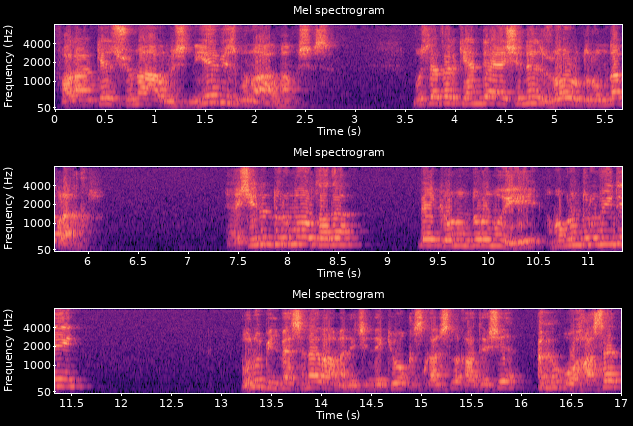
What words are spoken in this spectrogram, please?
Falan kez şunu almış, niye biz bunu almamışız? Bu sefer kendi eşini zor durumda bırakır. Eşinin durumu ortada. Belki onun durumu iyi ama bunun durumu iyi değil. Bunu bilmesine rağmen içindeki o kıskançlık ateşi, o haset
